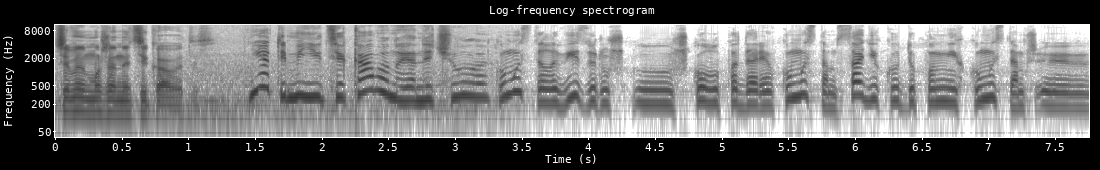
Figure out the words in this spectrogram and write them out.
Чи, ви, може, не цікавитесь? Ні, ти мені цікаво, але я не чула. Комусь телевізор у школу подарив, комусь там садіку допоміг, комусь там е,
